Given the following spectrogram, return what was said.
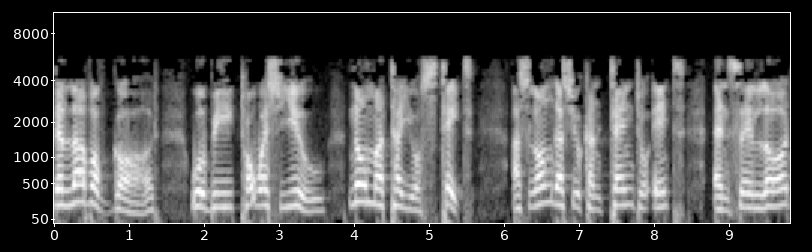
The love of God will be towards you no matter your state. As long as you can turn to it and say, Lord,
